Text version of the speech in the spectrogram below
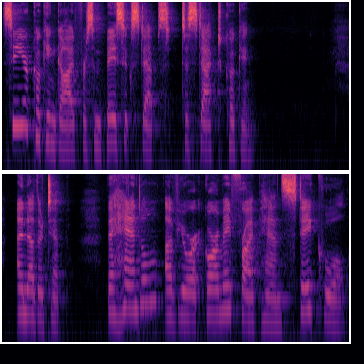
See your cooking guide for some basic steps to stacked cooking. Another tip, the handle of your gourmet fry pans stay cool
